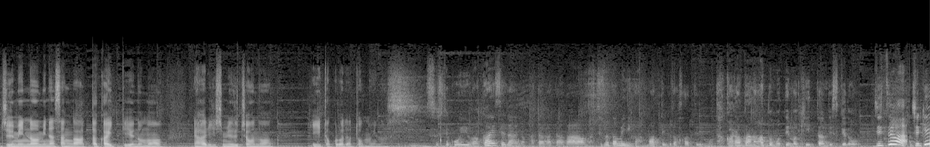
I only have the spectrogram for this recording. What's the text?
住民の皆さんがあったかいっていうのもやはり清水町のいいところだと思います。そしてこういう若い世代の方々が町のために頑張ってくださってるのも宝かなと思って今聞いたんですけど実は受験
